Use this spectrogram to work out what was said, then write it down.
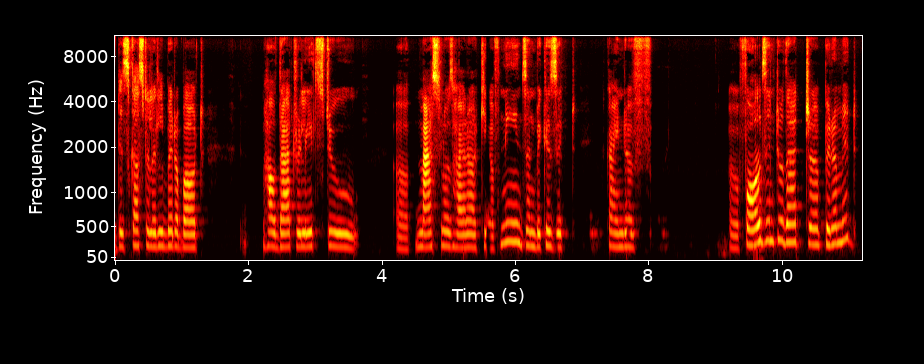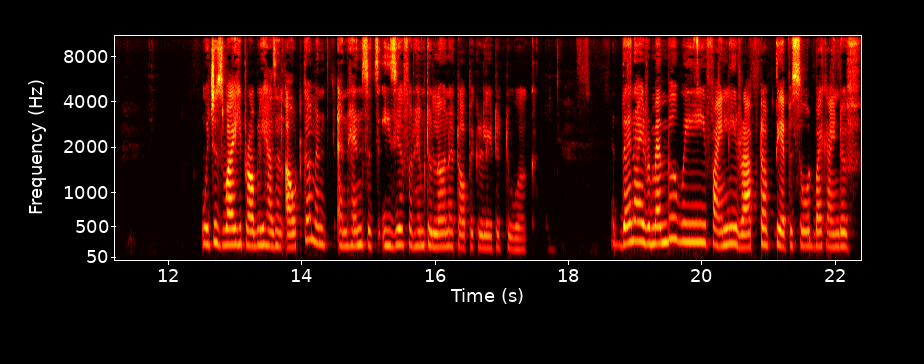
discussed a little bit about how that relates to uh, maslow's hierarchy of needs and because it kind of uh, falls into that uh, pyramid which is why he probably has an outcome and, and hence it's easier for him to learn a topic related to work. Then i remember we finally wrapped up the episode by kind of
